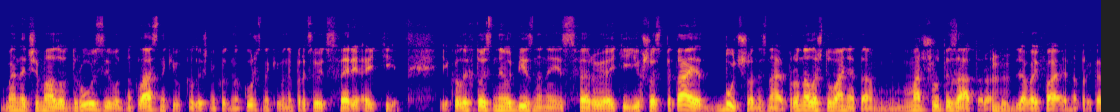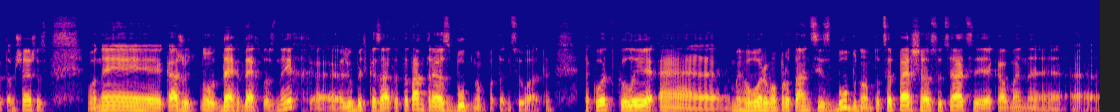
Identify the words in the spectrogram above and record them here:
в мене чимало друзів, однокласників, колишніх однокурсників, вони працюють в сфері IT. І коли хтось не обізнаний з сферою IT, їх щось питає, будь-що, не знаю, про налаштування там маршрутизатора Мгм. для Wi-Fi, наприклад, там ще щось, вони кажуть, ну, де, дехто з них е, любить казати, та там треба з бубном потанцювати. Так от, коли е, ми говоримо про танці з бубном, то це перша асоціація, яка в мене е,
